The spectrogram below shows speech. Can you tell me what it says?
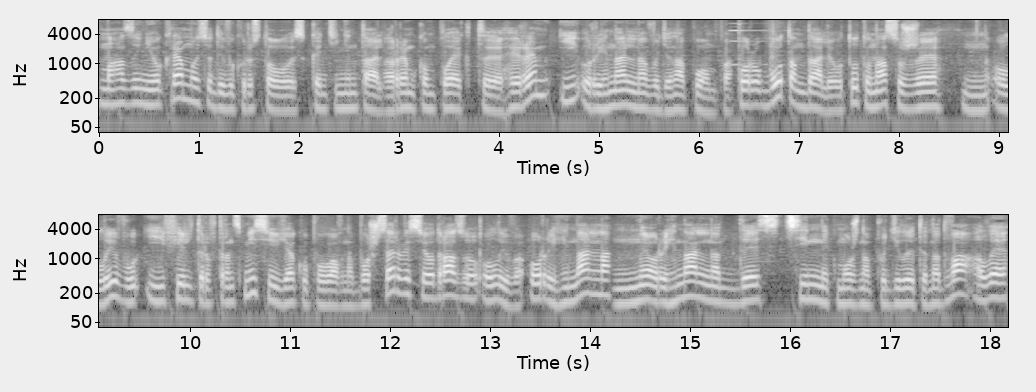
в магазині окремо. Сюди використовувалась Continental ремкомплект ГРМ і оригінальна водяна помпа. По роботам далі, отут у нас уже оливу і фільтр в трансмісію. Я купував на Bosch сервісі одразу. Олива оригінальна, не оригінальна, десь цінник можна поділити на два, але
